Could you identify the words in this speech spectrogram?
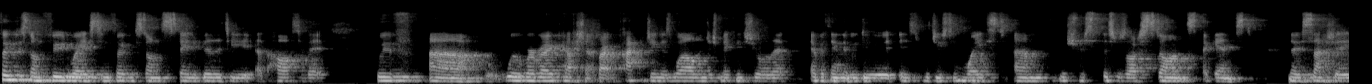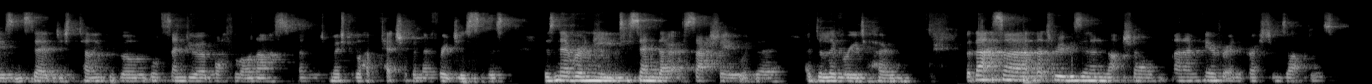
focused on food waste and focused on sustainability at the heart of it, we've, uh, we're, very passionate about packaging as well and just making sure that everything that we do is reducing waste, um, which was, this was our stance against no sachets instead just telling people we'll send you a bottle on us and most people have ketchup in their fridges so there's there's never a need to send out a sachet with a, a delivery to home. But that's uh, that's Rubies in a nutshell, and I'm here for any questions afterwards.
